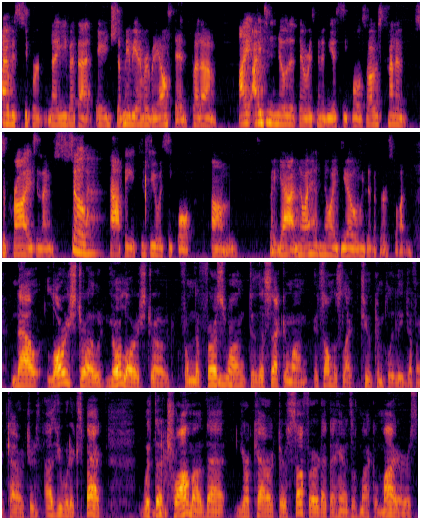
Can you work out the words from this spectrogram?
I was super naive at that age, so maybe everybody else did. But um, I I didn't know that there was going to be a sequel, so I was kind of surprised, and I was so happy to do a sequel. Um, but yeah, no, I had no idea when we did the first one. now laurie strode your laurie strode from the 1st Mhm. one to the second one it's almost like two completely different characters as you would expect with the Yeah. trauma that your character suffered at the hands of Michael Myers.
